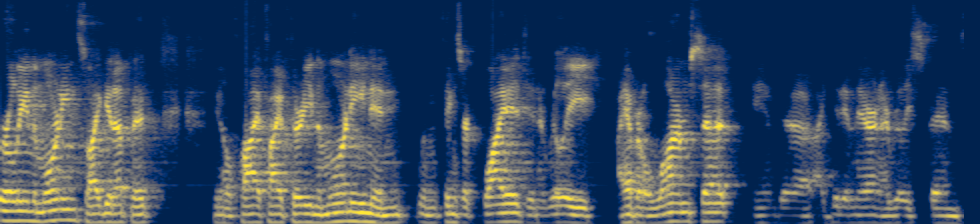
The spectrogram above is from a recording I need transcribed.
early in the morning. So I get up at, you know, 5, 5.30 in the morning and when things are quiet and it really, I have an alarm set and uh, I get in there and I really spend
